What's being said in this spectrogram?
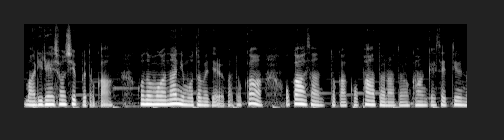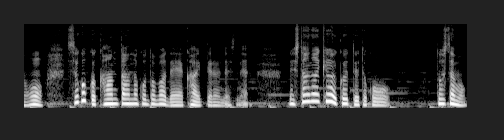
まあ、リレーションシップとか子供が何求めてるかとかお母さんとかこうパートナーとの関係性っていうのをすごく簡単な言葉で書いてるんですね。でシュタイナー教育っていうとこうどうしても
